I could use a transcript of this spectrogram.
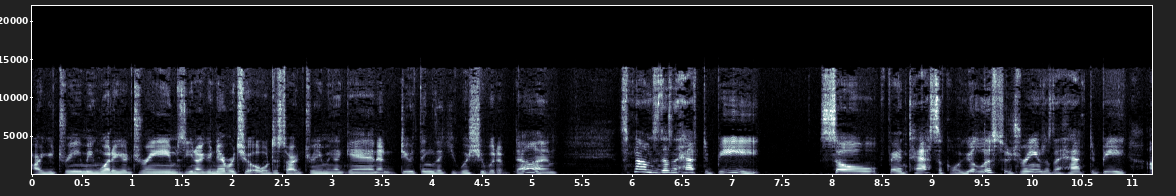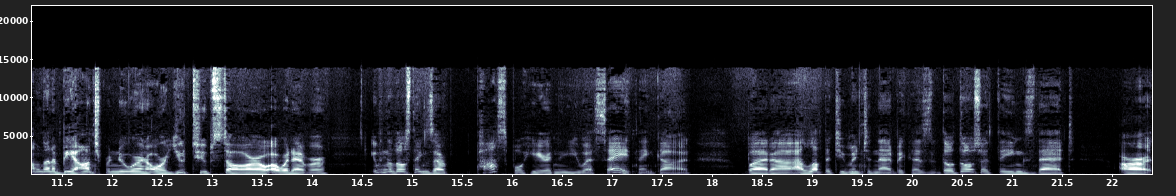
are you dreaming, what are your dreams, you know, you're never too old to start dreaming again and do things that you wish you would have done. Sometimes it doesn't have to be so fantastical. Your list of dreams doesn't have to be I'm going to be an entrepreneur or a YouTube star or, or whatever, even though those things are possible here in the USA, thank God. But uh, I love that you mentioned that because th- those are things that are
